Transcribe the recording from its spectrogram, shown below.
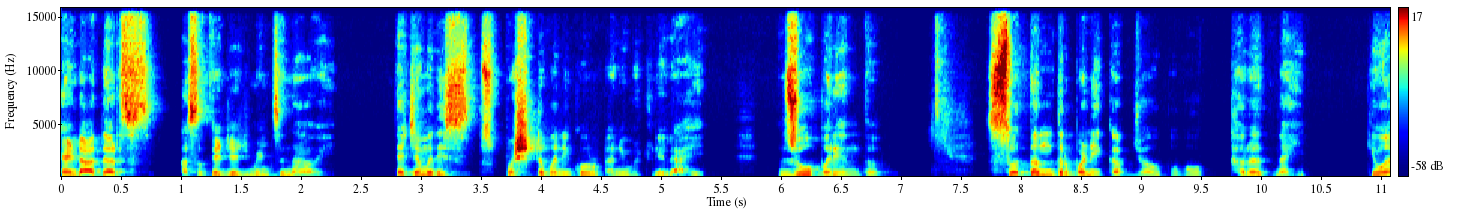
अँड अदर्स असं त्या जजमेंटचं नाव आहे. त्याच्यामध्ये स्पष्टपणे कोर्टाने म्हटलेलं आहे. जोपर्यंत स्वतंत्रपणे कब्जा उपभोग ठरत नाही किंवा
